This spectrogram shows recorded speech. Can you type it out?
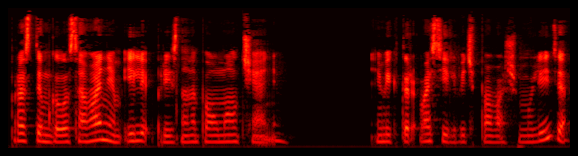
простым голосованием или признано по умолчанию. Виктор Васильевич, по-вашему, лидер?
